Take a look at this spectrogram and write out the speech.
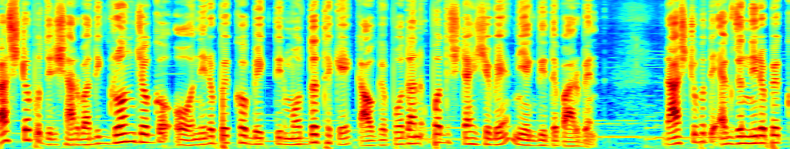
রাষ্ট্রপতির সর্বাধিক গ্রহণযোগ্য ও নিরপেক্ষ ব্যক্তির মধ্য থেকে কাউকে প্রধান উপদেষ্টা হিসেবে নিয়োগ দিতে পারবেন। রাষ্ট্রপতি একজন নিরপেক্ষ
